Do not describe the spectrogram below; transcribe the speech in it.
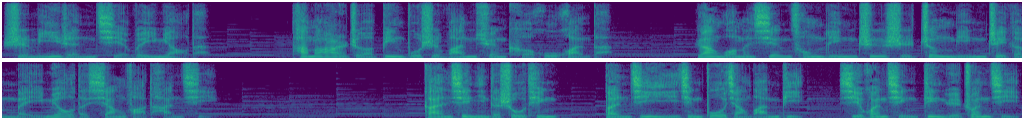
是迷人且微妙的，它们二者并不是完全可互换的。让我们先从零知识证明这个美妙的想法谈起。感谢您的收听，本集已经播讲完毕。喜欢请订阅专辑，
